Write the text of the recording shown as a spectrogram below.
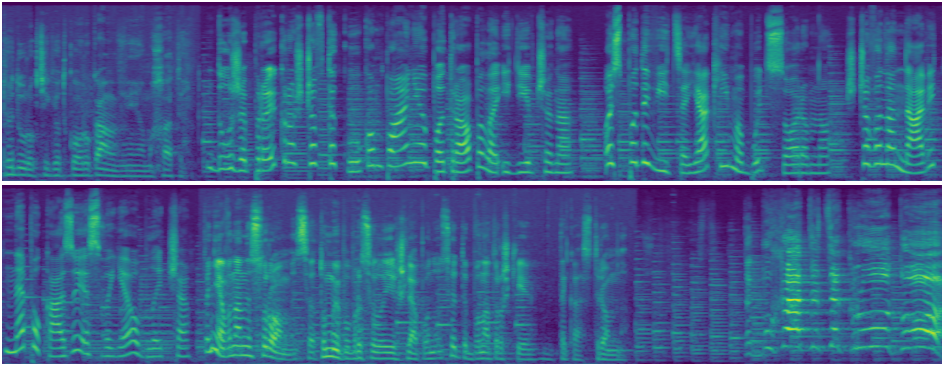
придурок, тільки от такого руками вміє махати. Дуже прикро, що в таку компанію потрапила і дівчина. Ось подивіться, як їй, мабуть, соромно, що вона навіть не показує своє обличчя. Та ні, вона не соромиться, то ми попросили її шляпу носити, бо вона трошки така стрьомна. Так бухати це круто!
